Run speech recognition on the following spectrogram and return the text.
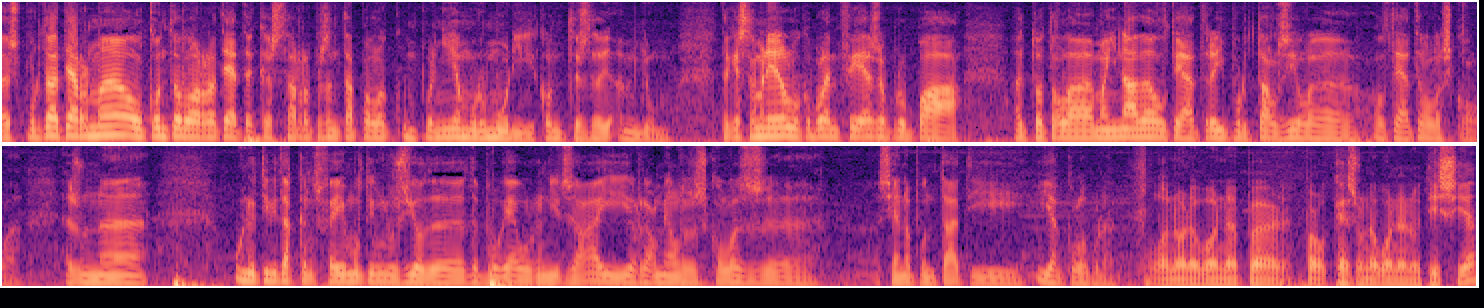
Es portarà a terme el conte de la rateta, que està representat per la companyia Murmuri, Contes de, amb llum. D'aquesta manera el que volem fer és apropar a tota la mainada al teatre i portar-los al teatre a l'escola. És una, una activitat que ens feia molta il·lusió de, de poder organitzar i realment les escoles eh, s'hi han apuntat i, i han col·laborat. L'enhorabona per, per el que és una bona notícia,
